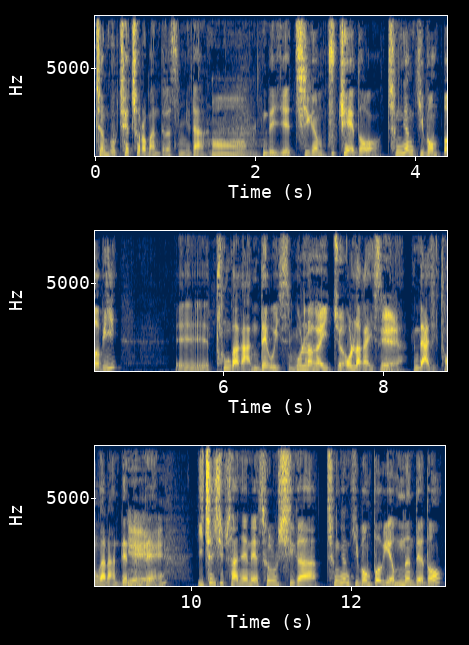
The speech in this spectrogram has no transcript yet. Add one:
전국 최초로 만들었습니다. 어. 근데 이제 지금 국회에도 청년 기본법이 에, 통과가 안 되고 있습니다. 올라가 있죠. 올라가 있습니다. 예. 근데 아직 통과는 안 됐는데 예. 2014년에 서울시가 청년 기본법이 없는데도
